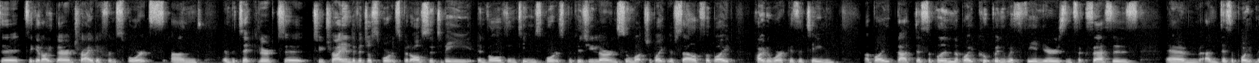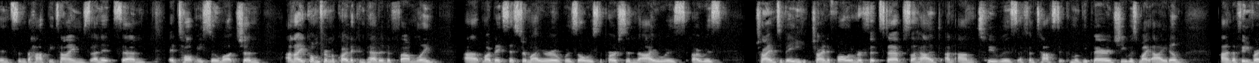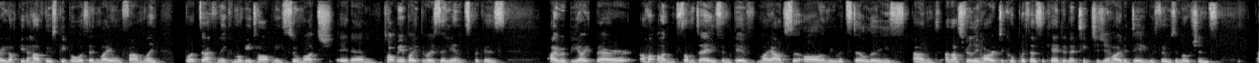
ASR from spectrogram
to to get out there and try different sports, and in particular to to try individual sports, but also to be involved in team sports because you learn so much about yourself about how to work as a team, about that discipline, about coping with failures and successes, um, and disappointments and the happy times. And it's um, it taught me so much. And and I come from a quite a competitive family. Uh, my big sister Myra was always the person that I was I was trying to be, trying to follow her footsteps. I had an aunt who was a fantastic camogie player, and she was my idol. And I feel very lucky to have those people within my own family. But definitely camogie taught me so much. It um taught me about the resilience because I would be out there on some days and give my absolute all and we would still lose. And and that's really hard to cope with as a kid and it teaches you how to deal with those emotions.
